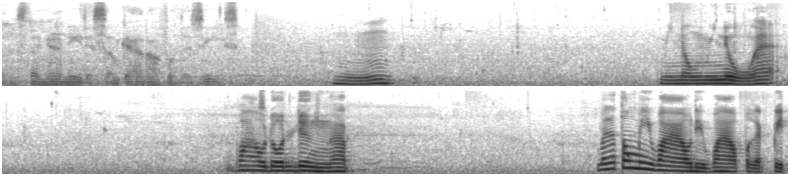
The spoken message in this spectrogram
Last thing I need is some god-awful disease. หืมมีนงมีหนูฮะวาล์วโดนดึงครับ มันจะต้องมีวาล์วดิวาล์วเปิดปิด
